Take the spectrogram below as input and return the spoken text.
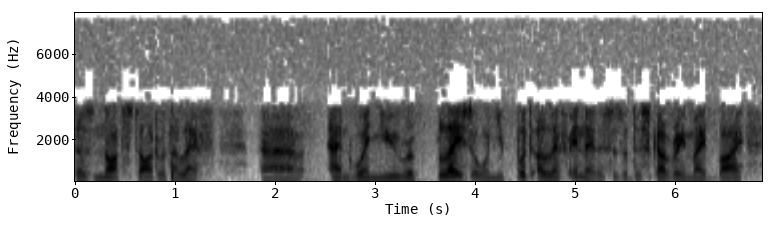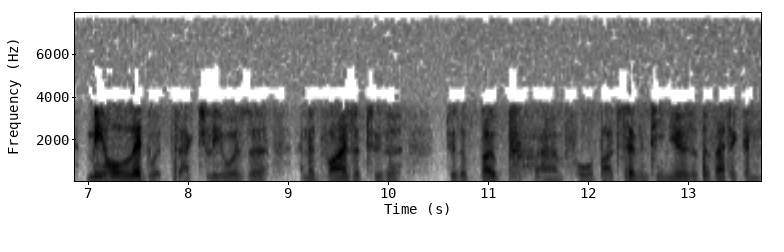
does not start with Aleph. Uh, and when you replace or when you put Aleph in there, this is a discovery made by Michael Ledwith, actually, who was a, an advisor to the to the Pope um, for about 17 years at the Vatican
